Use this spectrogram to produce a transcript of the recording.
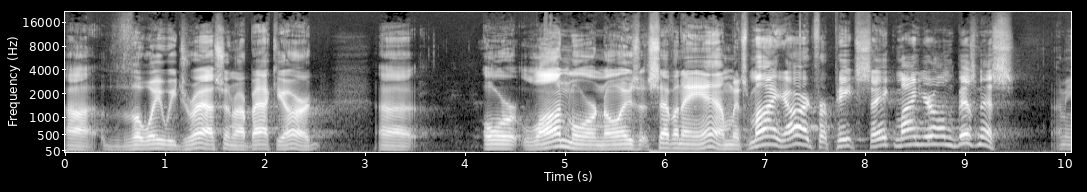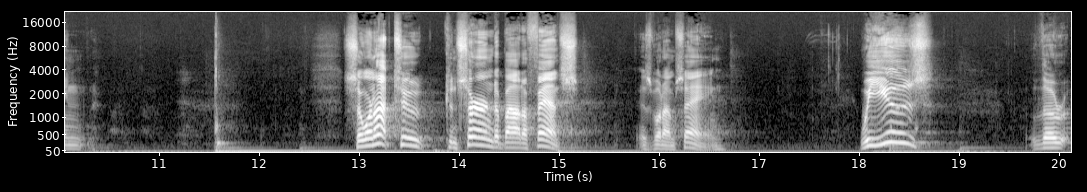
uh, the way we dress in our backyard, uh, or lawnmower noise at 7 a.m. It's my yard, for Pete's sake. Mind your own business. I mean, so we're not too concerned about offense, is what I'm saying. We use the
